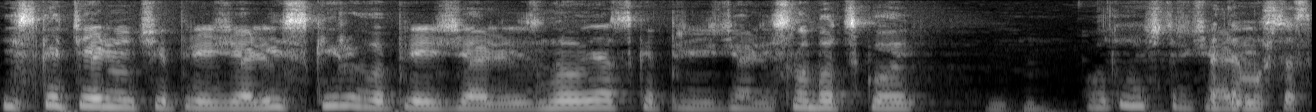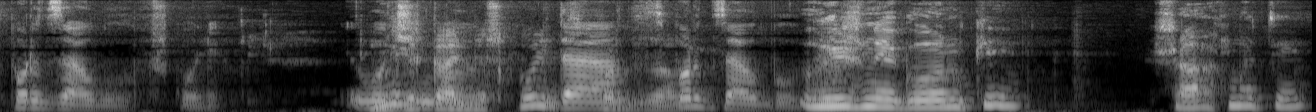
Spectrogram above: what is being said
Из Котельнича приезжали, из Кирова приезжали, из Новоятска приезжали, из Слободской. Угу. Вот мы встречались. Потому что спортзал был в школе. В музыкальной школе Да, спортзал, спортзал был. Лыжные гонки, шахматы,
